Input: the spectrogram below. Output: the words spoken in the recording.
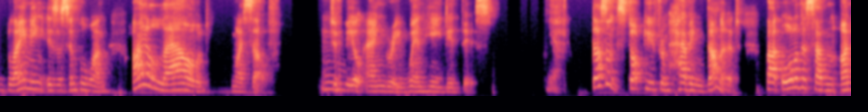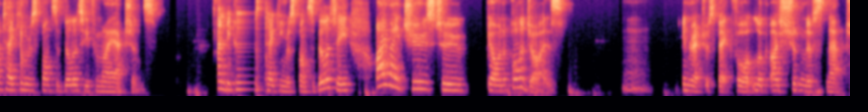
blaming is a simple one. I allowed myself to Mm. feel angry when he did this. Yeah. Doesn't stop you from having done it, but all of a sudden I'm taking responsibility for my actions. And because taking responsibility, I may choose to go and apologize Mm. in retrospect for, look, I shouldn't have snapped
